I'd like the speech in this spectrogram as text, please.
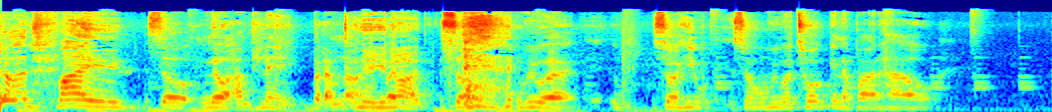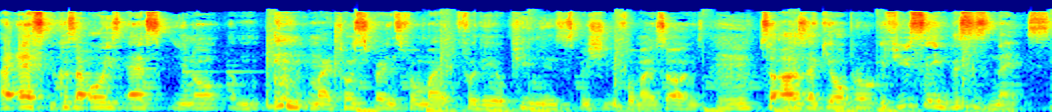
shots fired. So no, I'm playing, but I'm not. No, you're But- not. So we were, so he, so we were talking about how I ask because I always ask, you know, um, my close friends for my for their opinions, especially for my songs. Mm-hmm. So I was like, yo, bro, if you saying this is nice,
